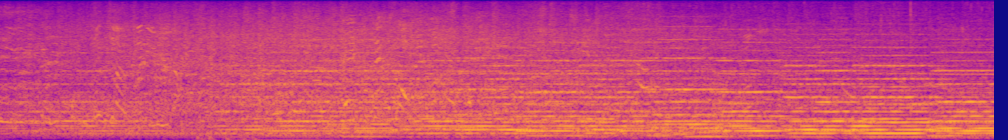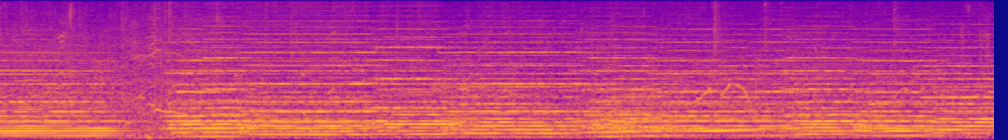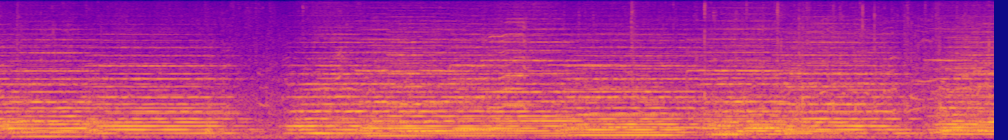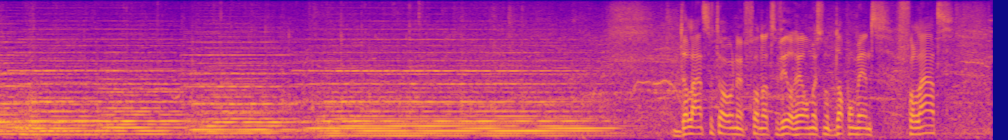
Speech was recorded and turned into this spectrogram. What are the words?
De laatste tonen van het Wilhelmus. En op dat moment verlaat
